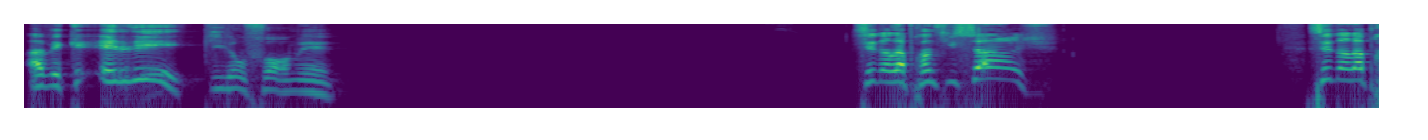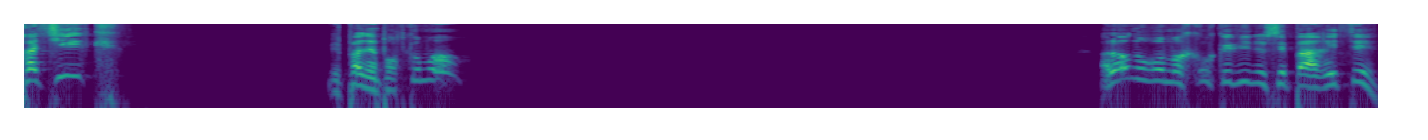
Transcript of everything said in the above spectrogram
avec Élie qui l'ont formé. C'est dans l'apprentissage. C'est dans la pratique. Mais pas n'importe comment. Alors nous remarquons qu'Élie ne s'est pas arrêté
